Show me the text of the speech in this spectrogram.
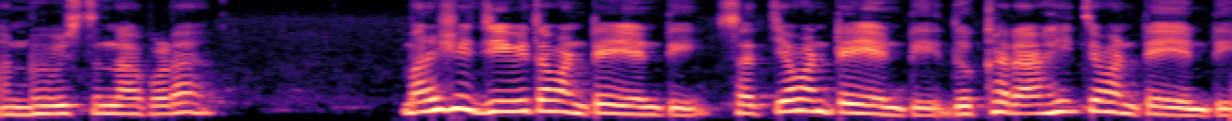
అనుభవిస్తున్నా కూడా మనిషి జీవితం అంటే ఏంటి? సత్యం అంటే ఏంటి? దుఃఖరాహిత్యం అంటే ఏంటి?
